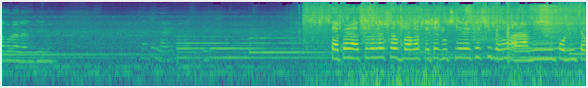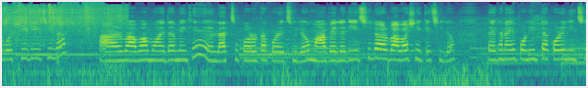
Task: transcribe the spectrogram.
ঘোরা ঘোরা লাগছিল তারপর রাত্রেবেলা সব বাবা কেটে গুছিয়ে রেখেছিল আর আমি পনিরটা বসিয়ে দিয়েছিলাম। আর বাবা ময়দা মেখে লাচ্ছা পরোটা করেছিল। মা বেলে দিয়েছিল আর বাবা সেঁকেছিল। তো এখানে আমি পনিরটা করে নিচ্ছি।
